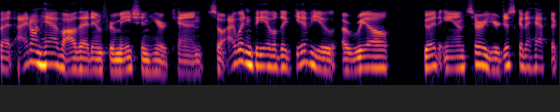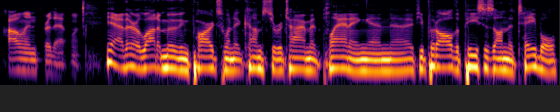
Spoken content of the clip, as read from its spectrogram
But I don't have all that information here, Ken. So I wouldn't be able to give you a real good answer. You're just going to have to call in for that one. Yeah, there are a lot of moving parts when it comes to retirement planning. And uh, if you put all the pieces on the table,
